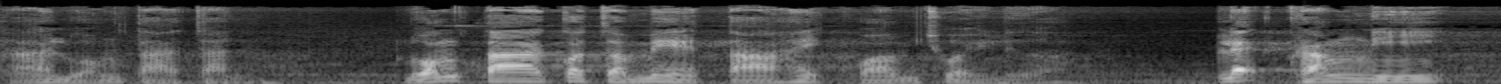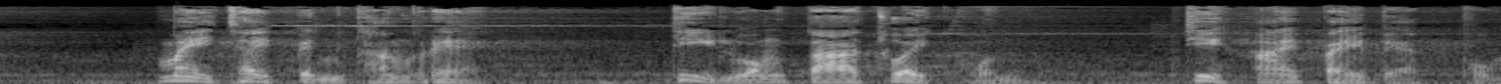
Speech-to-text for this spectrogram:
หาหลวงตาจันหลวงตาก็จะเมตตาให้ความช่วยเหลือ และครั้งนี้ไม่ใช่เป็นครั้งแรก ที่หลวงตาช่วยคนที่หายไปแบบผม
